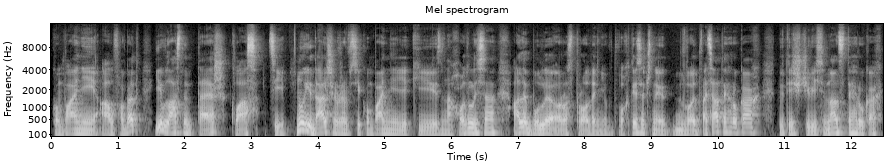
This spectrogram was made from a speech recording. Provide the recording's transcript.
компанії Alphabet і, власне, теж клас C. Ну і далі вже всі компанії, які знаходилися, але були розпродані в 2020 роках, 2018 роках,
